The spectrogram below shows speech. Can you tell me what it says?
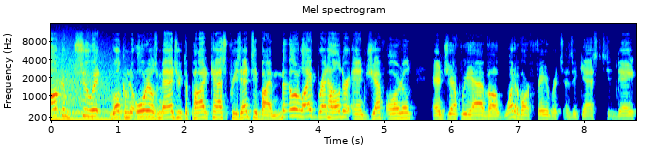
Welcome to it. Welcome to Orioles Magic, the podcast presented by Miller Lite, Brett Hollander, and Jeff Arnold. And Jeff, we have uh, one of our favorites as a guest today.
